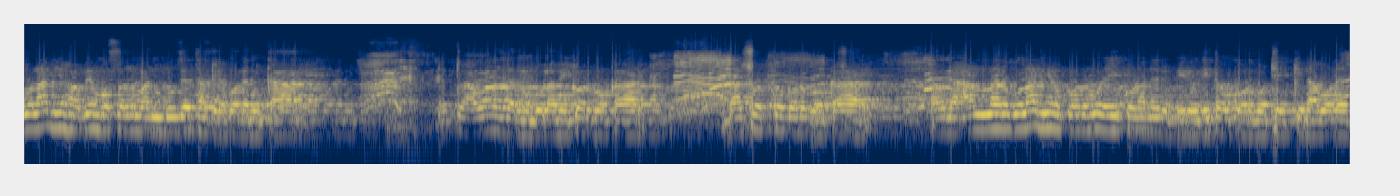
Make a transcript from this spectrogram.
গোলামি হবে, মুসলমান বুঝে থাকলে বলেন কার? একটু আওয়াজ দেন, গোলামি কার? দাসত্ব কার? তাহলে আল্লাহর গোলামিও করব, এই কোরআনের বিরোধিতাও করব, ঠিক কিনা বলেন?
